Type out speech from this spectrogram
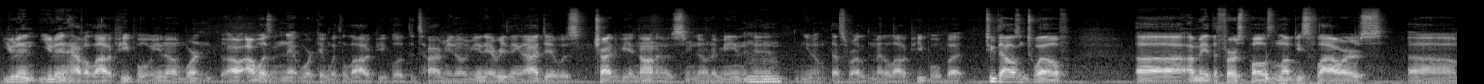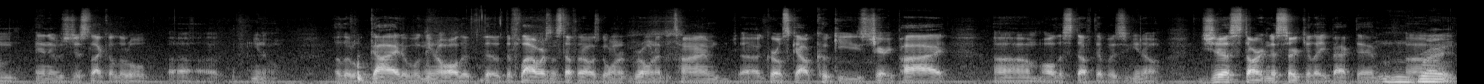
you didn't you didn't have a lot of people you know weren't I I wasn't networking with a lot of people at the time you know what I mean? Everything I did was try to be anonymous you know what I mean? And you know that's where I met a lot of people but 2012 uh, I made the first post Lumpy's Flowers um, and it was just like a little uh, you know a little guide of you know all the, the, the flowers and stuff that I was going growing at the time uh, Girl Scout cookies cherry pie um, all the stuff that was you know just starting to circulate back then um, Right.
